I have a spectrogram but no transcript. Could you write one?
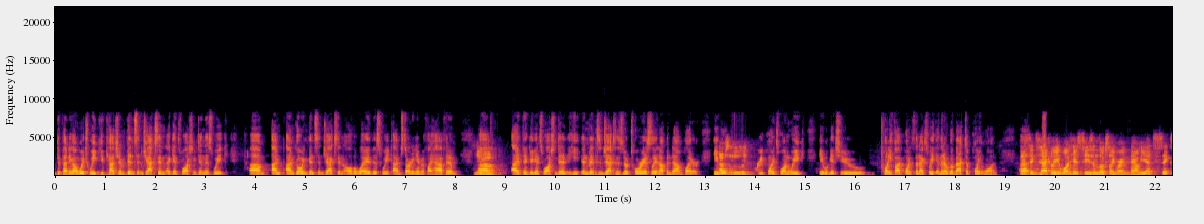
depending on which week you catch him. Vincent Jackson against Washington this week. Um, I'm I'm going Vincent Jackson all the way this week. I'm starting him if I have him. Um, I think against Washington, he and Vincent Jackson is notoriously an up and down player. He will absolutely. three points one week, he will get you 25 points the next week, and then he'll go back to point one. That's Uh, exactly what his season looks like right now. He had six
